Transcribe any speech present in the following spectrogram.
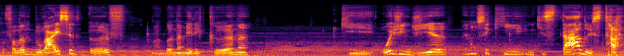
Tô falando do Iced Earth, uma banda americana que hoje em dia, eu não sei que, em que estado está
